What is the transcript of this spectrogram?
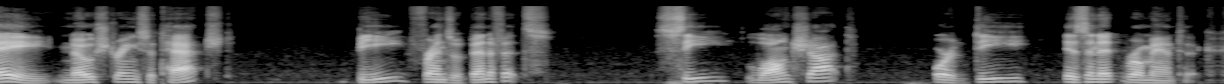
A, no strings attached, B, friends with benefits, C, long shot, or D, isn't it romantic?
